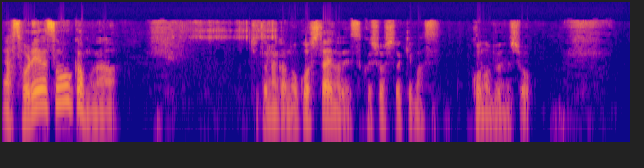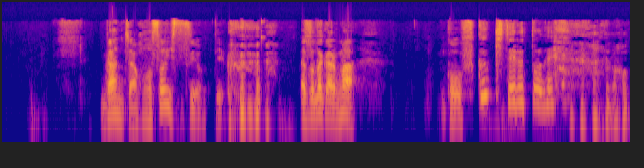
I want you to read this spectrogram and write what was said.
いや、それはそうかもな。ちょっとなんか残したいのでスクショしときます。この文章。ガンちゃん細いっすよっていう そう、だからまあ、こう、服着てるとね あの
